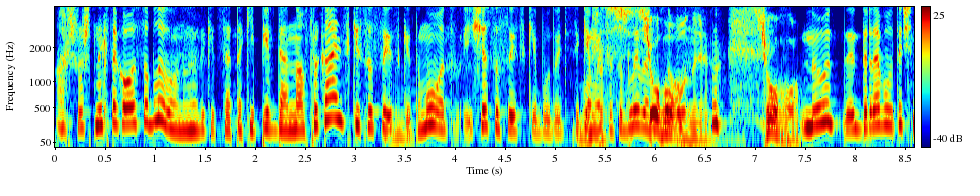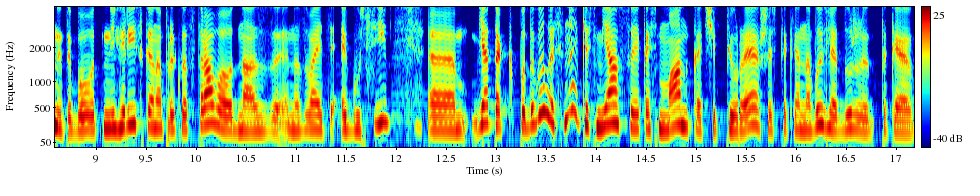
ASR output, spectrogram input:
а що ж в них такого особливого? Ну, вони такі, це такі південноафриканські сосиски, тому от ще сосиски будуть з якимось Боже, особливим з чого соусом. вони? З чого? Ну, треба уточнити, бо от нігерійська, наприклад, страва одна з називається егусі. Е, я так подивилася, ну, якесь м'ясо, якась манка чи пюре, щось таке на вигляд, дуже таке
